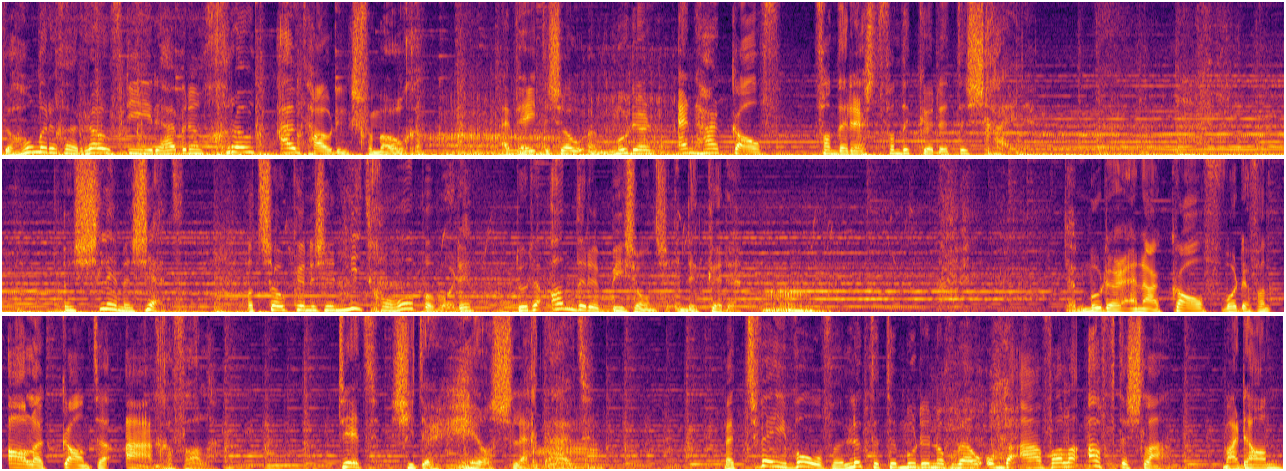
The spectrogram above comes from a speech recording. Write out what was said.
De hongerige roofdieren hebben een groot uithoudingsvermogen en weten zo een moeder en haar kalf van de rest van de kudde te scheiden. Een slimme zet, want zo kunnen ze niet geholpen worden door de andere bisons in de kudde. De moeder en haar kalf worden van alle kanten aangevallen. Dit ziet er heel slecht uit. Met twee wolven lukt het de moeder nog wel om de aanvallen af te slaan. Maar dan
